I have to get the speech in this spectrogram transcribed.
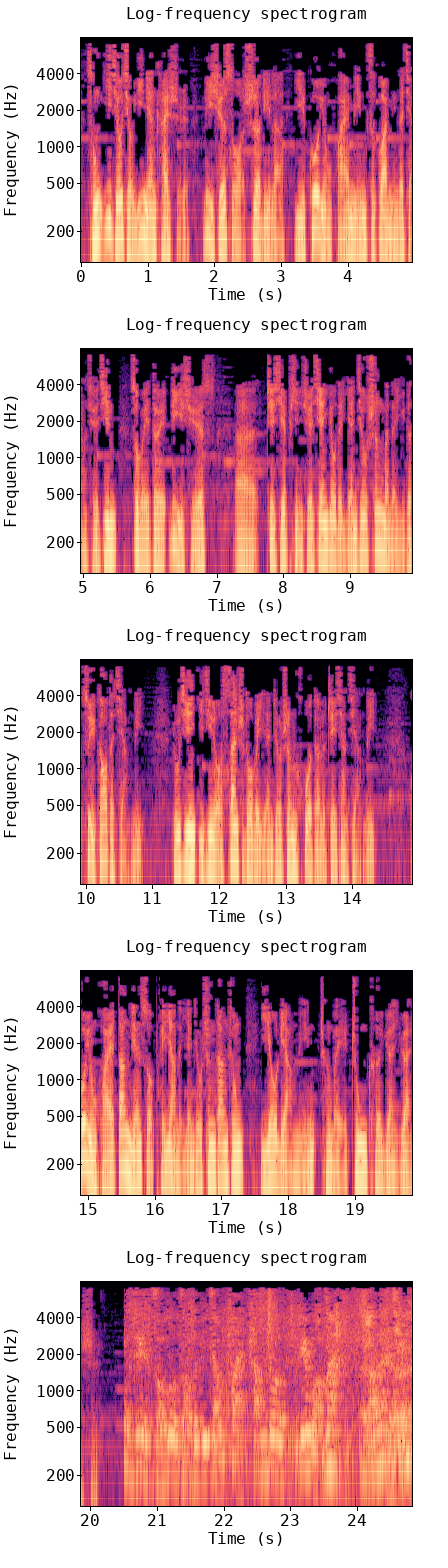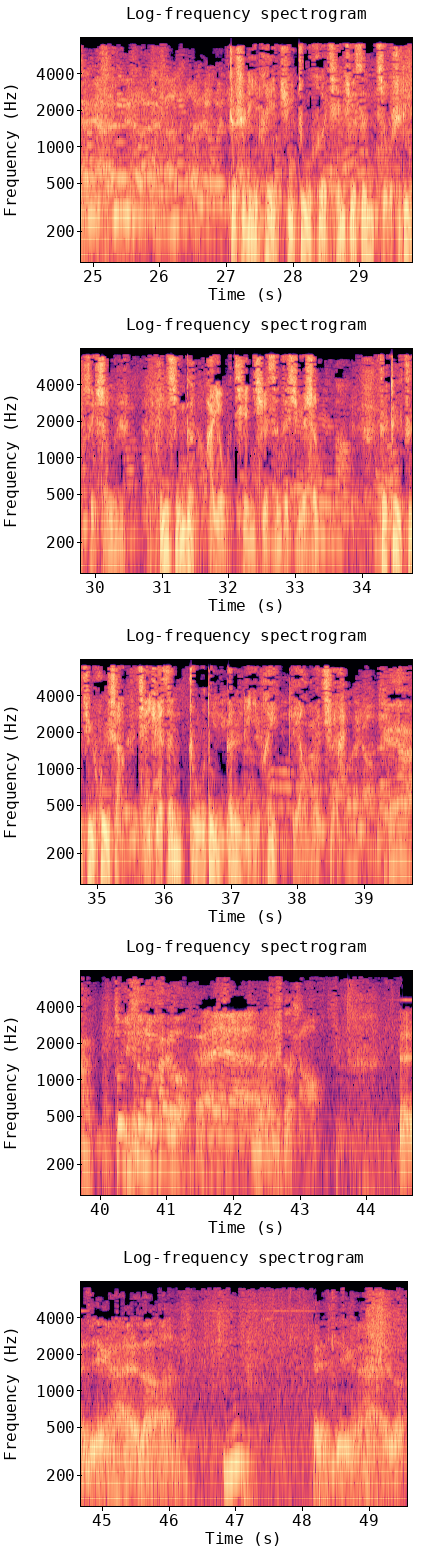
从一九九一年开始，力学所设立了以郭永怀名字冠名的奖学金，作为对力学。呃，这些品学兼优的研究生们的一个最高的奖励，如今已经有三十多位研究生获得了这项奖励。郭永怀当年所培养的研究生当中，已有两名成为中科院院士。这个走路走得比较快，他们都比我慢。好了，请全民祝贺，明天祝贺。这是李佩去祝贺钱学森九十六岁生日，同行的还有钱学森的学生。在这次聚会上，钱学森主动跟李佩聊了起来。钱，祝你生日快乐！哎呀，知道少。呃，这个孩子，嗯，这个孩子，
